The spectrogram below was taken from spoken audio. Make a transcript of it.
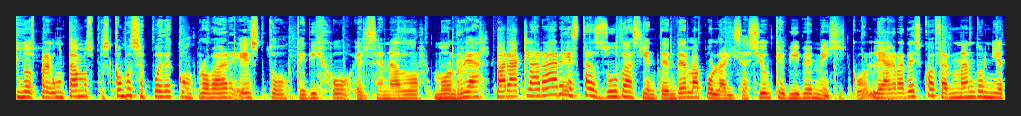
nos preguntamos, pues, ¿cómo se puede comprobar esto que dijo el senador Monreal? Para aclarar estas dudas y entender la polarización que vive México, le agradezco a Fernando Nieto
